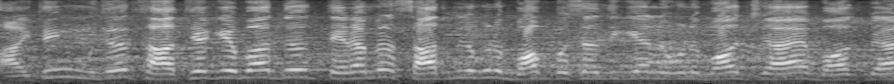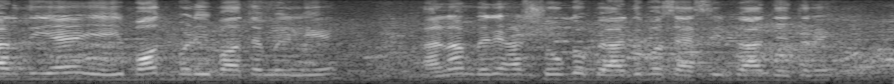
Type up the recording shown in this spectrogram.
आई थिंक मुझे साथिया के बाद तेरा मेरा साथ भी लोगों ने बहुत पसंद किया, लोगों ने बहुत चाहा है बहुत प्यार दिया है, यही बहुत बड़ी बात है मेरे लिए। है ना, मेरे हर शो को प्यार दिया, बस ऐसे ही प्यार देते रहे।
